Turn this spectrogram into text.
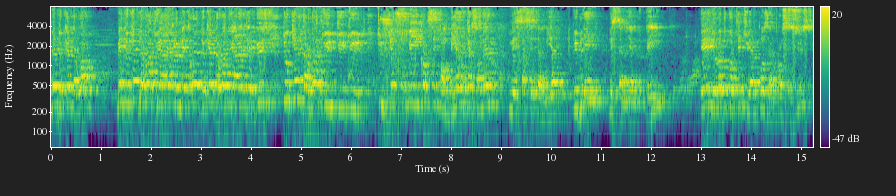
Mais de quel droit Mais de quel droit tu arrêtes le métro, de quel droit tu arrêtes les bus, de quel droit tu, tu, tu, tu ce pays comme c'est ton bien personnel, mais ça c'est un bien public, mais c'est un bien du pays. Et de l'autre côté, tu imposes un processus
